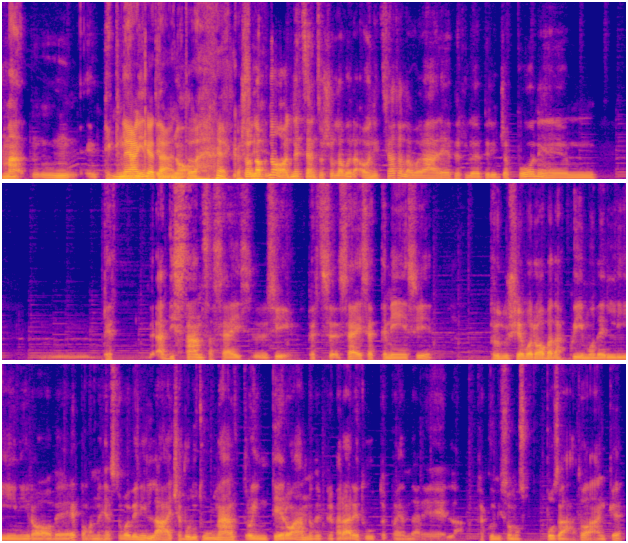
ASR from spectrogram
Ma mh, tecnicamente Neanche tanto. no. ecco, sì. la- no, nel senso, c'ho lavora- ho iniziato a lavorare per, il- per il Giappone mh, per- a distanza 6, sì, per 6-7 mesi. Producevo roba da qui, modellini, robe, e poi mi hanno chiesto vuoi venire là e ci è voluto un altro intero anno per preparare tutto e poi andare là, tra cui mi sono sposato anche,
